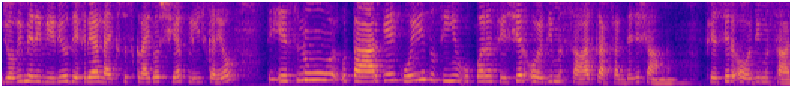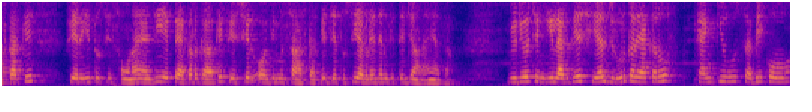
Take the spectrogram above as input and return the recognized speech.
ਜੋ ਵੀ ਮੇਰੀ ਵੀਡੀਓ ਦੇਖ ਰਿਹਾ ਲਾਈਕ ਸਬਸਕ੍ਰਾਈਬ ਔਰ ਸ਼ੇਅਰ ਪਲੀਜ਼ ਕਰਿਓ। ਤੇ ਇਸ ਨੂੰ ਉਤਾਰ ਕੇ ਕੋਈ ਤੁਸੀਂ ਉੱਪਰ ਫੇਸ਼ੀਅਲ ਆਇਲ ਦੀ ਮਸਾਜ ਕਰ ਸਕਦੇ ਜੇ ਸ਼ਾਮ ਨੂੰ। ਫੇਸ਼ੀਅਲ ਆਇਲ ਦੀ ਮਸਾਜ ਕਰਕੇ ਫਿਰ ਹੀ ਤੁਸੀਂ ਸੋਣਾ ਹੈ ਜੀ, ਇਹ ਪੈਕ ਲਗਾ ਕੇ ਫੇਸ਼ੀਅਲ ਆਇਲ ਦੀ ਮਸਾਜ ਕਰਕੇ ਜੇ ਤੁਸੀਂ ਅਗਲੇ ਦਿਨ ਕਿਤੇ ਜਾਣਾ ਹੈ ਤਾਂ। ਵੀਡੀਓ ਚੰਗੀ ਲੱਗਦੀ ਹੈ ਸ਼ੇਅਰ ਜ਼ਰੂਰ ਕਰਿਆ ਕਰੋ। ਥੈਂਕ ਯੂ ਸਭੀ ਕੋ।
